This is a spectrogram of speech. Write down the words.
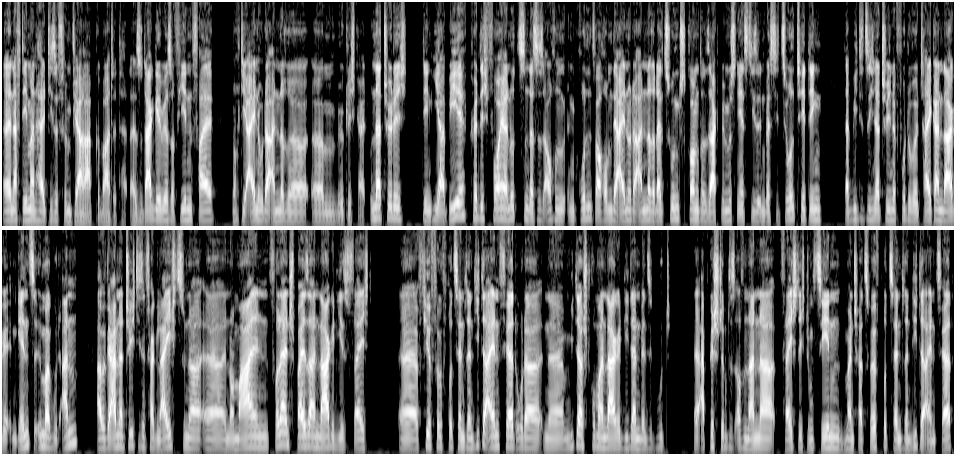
äh, nachdem man halt diese fünf Jahre abgewartet hat. Also da gäbe es auf jeden Fall noch die eine oder andere ähm, Möglichkeit. Und natürlich den IAB könnte ich vorher nutzen. Das ist auch ein, ein Grund, warum der eine oder andere dazu uns kommt und sagt, wir müssen jetzt diese Investition tätigen. Da bietet sich natürlich eine Photovoltaikanlage in Gänze immer gut an. Aber wir haben natürlich diesen Vergleich zu einer äh, normalen Volleinspeiseanlage, die jetzt vielleicht äh, 4, 5 Prozent Rendite einfährt oder eine Mieterstromanlage, die dann, wenn sie gut äh, abgestimmt ist aufeinander, vielleicht Richtung 10, manchmal 12 Prozent Rendite einfährt,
